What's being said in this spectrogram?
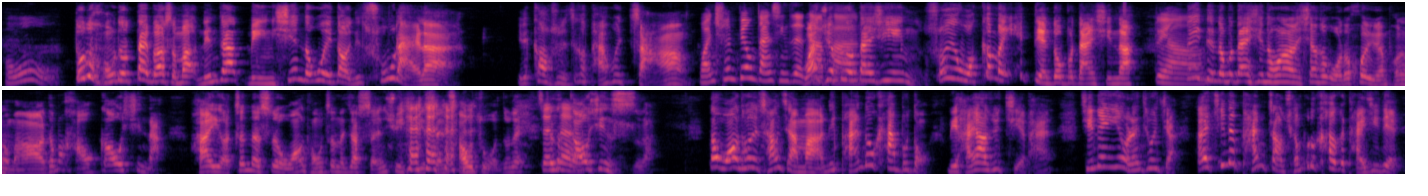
哦，都是红的，代表什么？人家领先的味道已经出来了，已经告诉你这个盘会涨，完全不用担心这个，完全不用担心，所以我根本一点都不担心呐。对啊，那一点都不担心的话，像是我的会员朋友们啊，他们好高兴呐。还有，真的是王彤，真的叫神讯息、神操作，对不对？真的高兴死了。那王同学常讲嘛，你盘都看不懂，你还要去解盘。今天也有人就会讲，哎，今天盘涨全部都靠个台积电，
